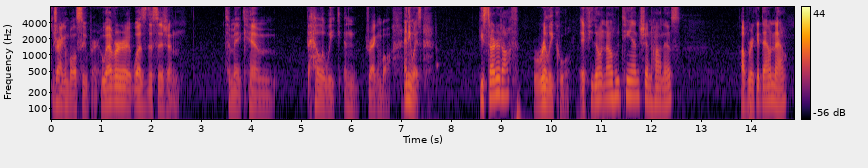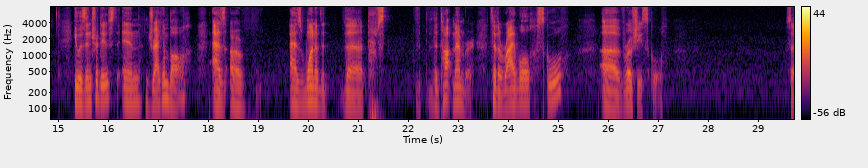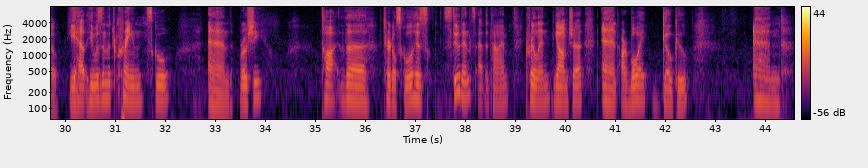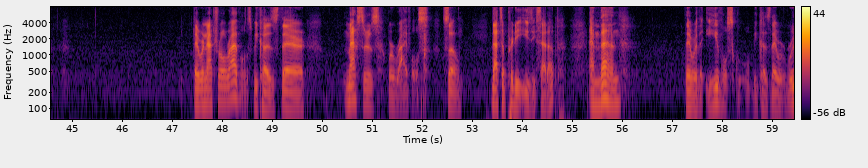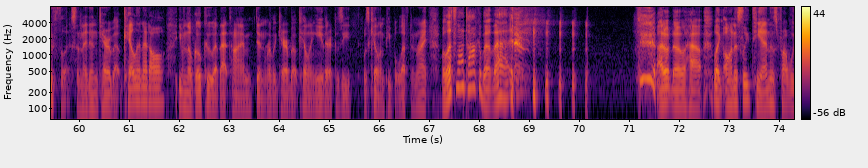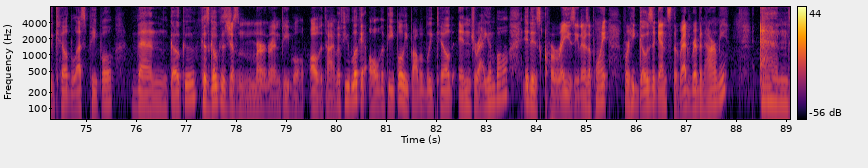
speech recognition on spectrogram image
Dragon Ball Super, whoever it was decision to make him hella weak in Dragon Ball. Anyways, he started off really cool. If you don't know who Tien Shinhan is, I'll break it down now. He was introduced in Dragon Ball as a as one of the the the top member to the rival school of Roshi's school. So he had he was in the crane school, and Roshi taught the turtle school his students at the time, Krillin, Yamcha, and our boy Goku. And they were natural rivals because their masters were rivals. So that's a pretty easy setup. And then they were the evil school because they were ruthless and they didn't care about killing at all. Even though Goku at that time didn't really care about killing either because he was killing people left and right. But let's not talk about that. I don't know how. Like, honestly, Tien has probably killed less people than Goku because Goku's just murdering people all the time. If you look at all the people he probably killed in Dragon Ball, it is crazy. There's a point where he goes against the Red Ribbon Army and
